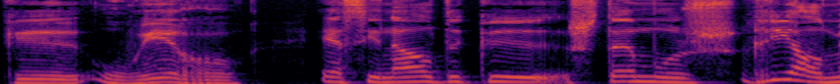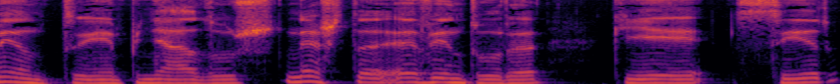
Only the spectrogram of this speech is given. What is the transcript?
que o erro é sinal de que estamos realmente empenhados nesta aventura que é ser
